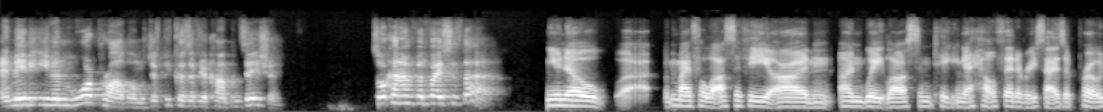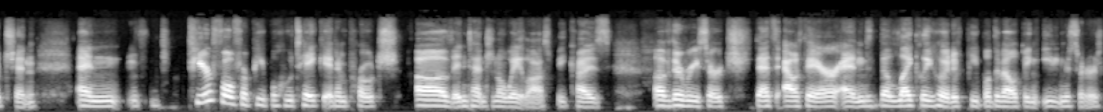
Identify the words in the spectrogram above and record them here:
and maybe even more problems just because of your compensation. So, what kind of advice is that? You know, uh, my philosophy on on weight loss and taking a health at every size approach and and fearful for people who take an approach of intentional weight loss because of the research that's out there and the likelihood of people developing eating disorders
